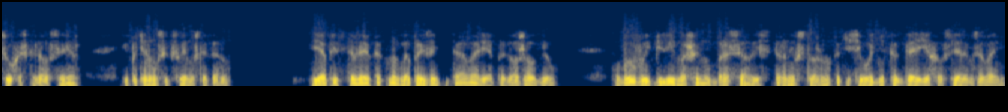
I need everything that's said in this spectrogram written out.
Сухо сказал сэр и потянулся к своему стакану. «Я представляю, как могла произойти эта авария», — продолжал Билл. «Вы выпили, и машину бросала из стороны в сторону, как и сегодня, когда я ехал следом за вами.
